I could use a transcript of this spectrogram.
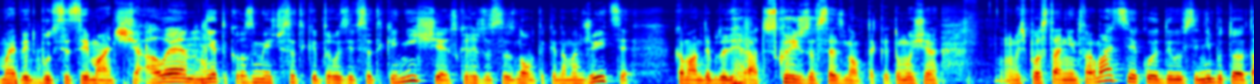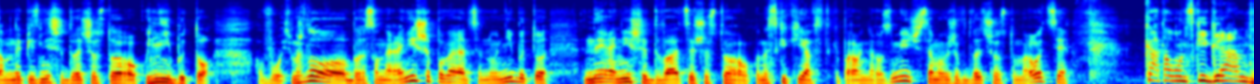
має відбутися цей матч, але я так розумію, що все-таки, друзі, все-таки ніще, скоріш за все, знову таки на Манджуїці, команди будуть грати. Скоріш за все, знов таки. Тому що ось по останній інформації, яку я дивився, нібито там не пізніше 26-го року. Нібито. Ось. Можливо, Барселона раніше повернеться, ну нібито не раніше 26-го року. Наскільки я все-таки правильно розумію, що саме вже в 26-му році каталонський гранд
